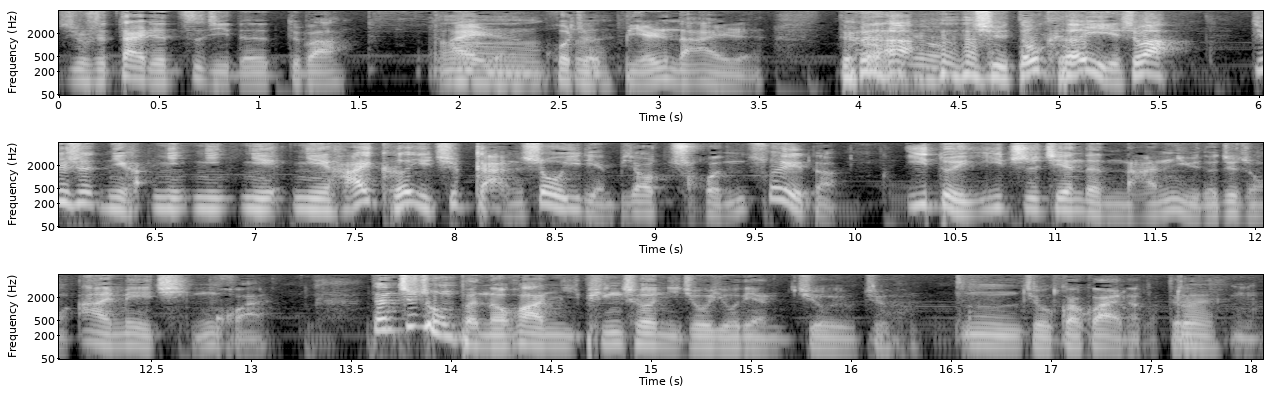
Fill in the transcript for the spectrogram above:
就是带着自己的对吧，爱人嗯或者别人的爱人，对吧？去都可以是吧？就是你你你你你还可以去感受一点比较纯粹的一对一之间的男女的这种暧昧情怀。但这种本的话，你拼车你就有点就就嗯，就怪怪的了，对吧？嗯，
